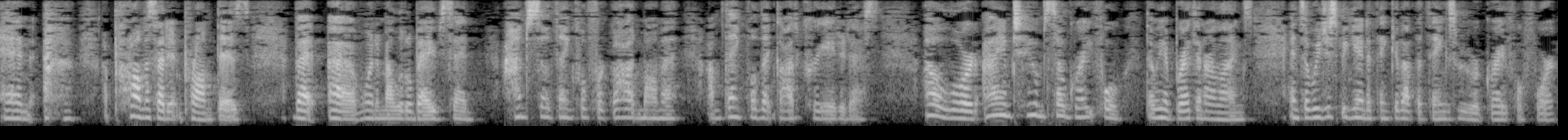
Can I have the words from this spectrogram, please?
And I promise I didn't prompt this, but uh, one of my little babes said, I'm so thankful for God, Mama. I'm thankful that God created us. Oh Lord, I am too. I'm so grateful that we have breath in our lungs. And so we just began to think about the things we were grateful for.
